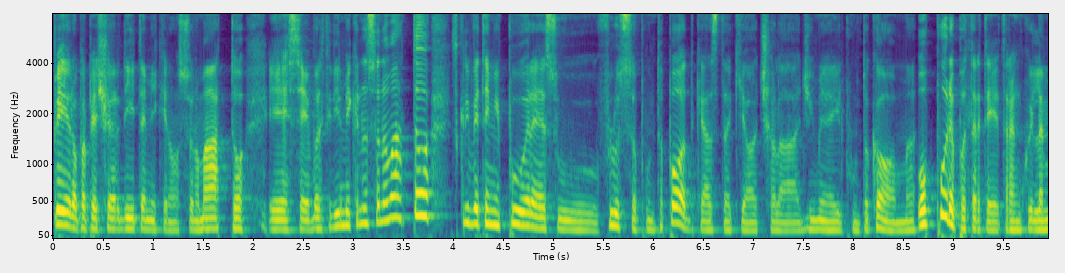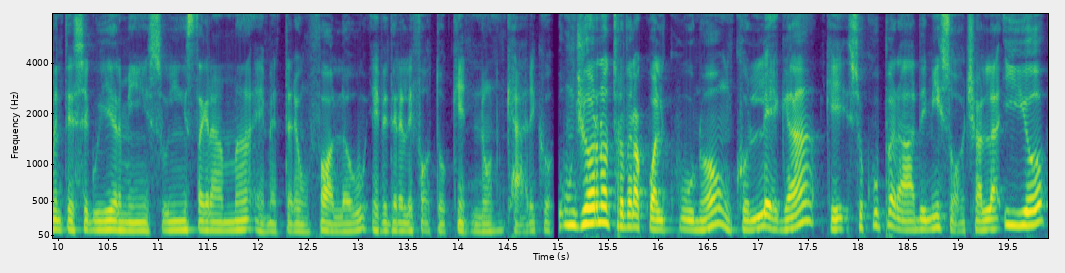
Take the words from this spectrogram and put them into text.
Spero per piacere ditemi che non sono matto e se volete dirmi che non sono matto scrivetemi pure su flusso.podcast gmail.com oppure potrete tranquillamente seguirmi su Instagram e mettere un follow e vedere le foto che non carico. Un giorno troverò qualcuno, un collega che si occuperà dei miei social. Io,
